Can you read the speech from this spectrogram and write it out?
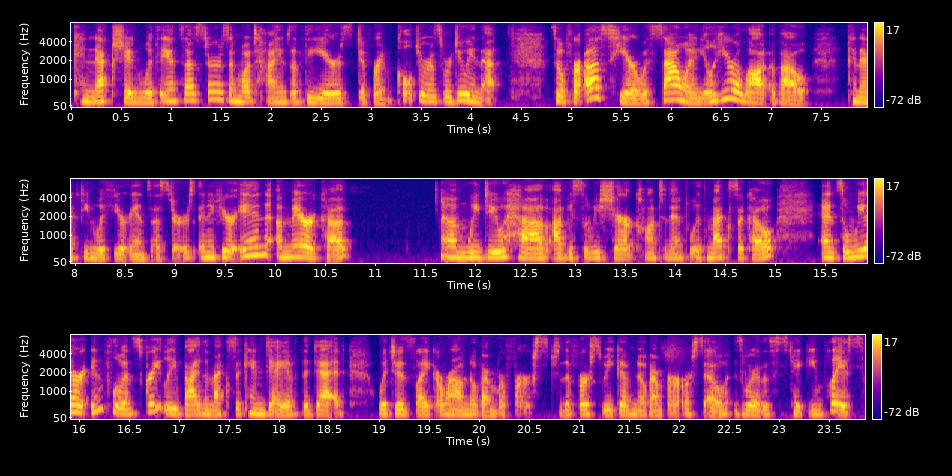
connection with ancestors and what times of the years different cultures were doing that. So for us here with Samhain, you'll hear a lot about connecting with your ancestors. And if you're in America, um, we do have, obviously, we share a continent with Mexico. And so we are influenced greatly by the Mexican Day of the Dead, which is like around November 1st. The first week of November or so is where this is taking place.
